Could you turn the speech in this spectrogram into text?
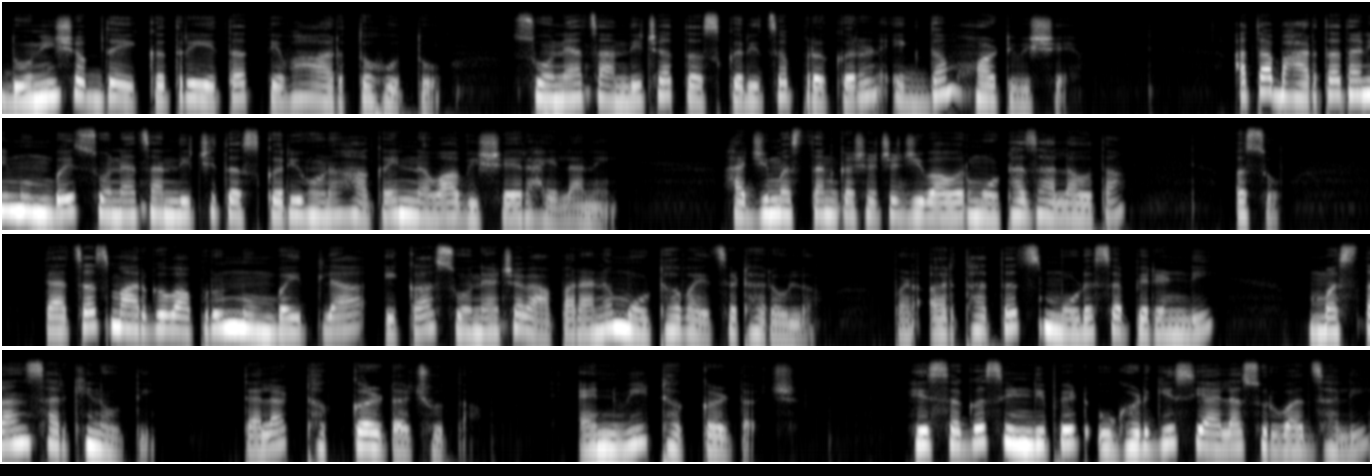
दोन्ही शब्द एकत्र येतात तेव्हा अर्थ होतो. सोन्या चांदीच्या तस्करीचं प्रकरण एकदम हॉट विषय. आता भारतात आणि मुंबईत सोन्या चांदीची तस्करी होणं हा काही नवा विषय राहिला नाही. हाजी मस्तान कशाच्या जीवावर मोठा झाला होता? असो त्याचाच मार्ग वापरून मुंबईतल्या एका सोन्याच्या व्यापारानं मोठं व्हायचं ठरवलं. पण अर्थातच मोडसपेरंडी मस्तानसारखी नव्हती. त्याला ठक्कर टच होता. N V Thakkar touch. हे सगळं सिंडिपेट उघडगीस यायला सुरुवात झाली.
